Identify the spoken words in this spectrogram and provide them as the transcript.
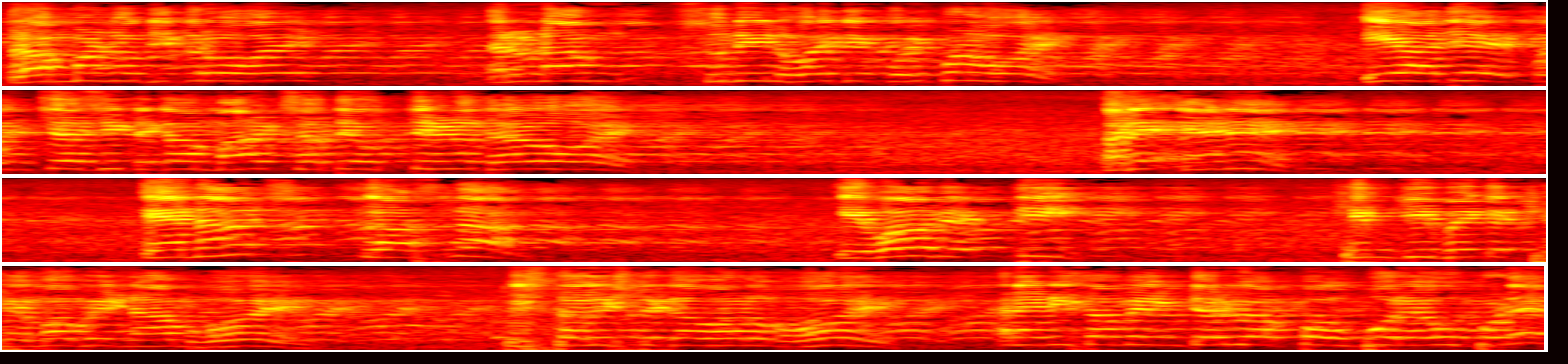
બ્રાહ્મણનો દીકરો હોય, એનું નામ સુનિલ હોય કે કોઈ પણ હોય, એ આજે પંચ્યાસી ટકા માર્ક સાથે ઉત્તીર્ણ થયો હોય. અને એને, એના જ ક્લાસના એવા વ્યક્તિ, ખીમજીભાઈ કે ખેમાભાઈ નામ હોય પિસ્તાલીસ ટકા વાળો હોય અને એની સામે ઇન્ટરવ્યુ આપવા ઊભો રહેવું પડે,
